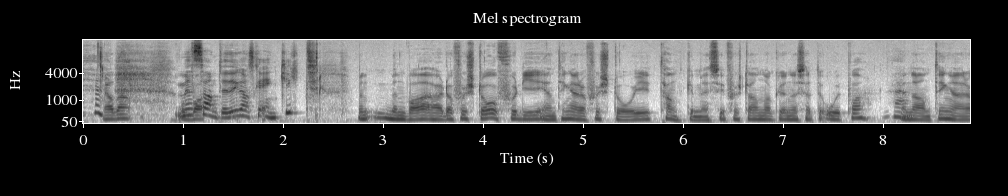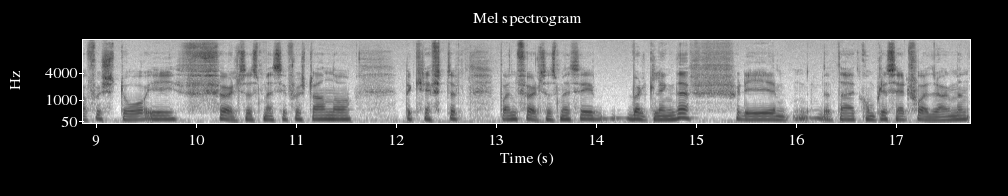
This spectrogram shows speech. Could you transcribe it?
ja. Men hva- samtidig ganske enkelt. Men, men hva er det å forstå? Fordi En ting er å forstå i tankemessig forstand og kunne sette ord på. Ja. En annen ting er å forstå i følelsesmessig forstand og bekrefte på en følelsesmessig bølgelengde. Fordi dette er et komplisert foredrag, men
